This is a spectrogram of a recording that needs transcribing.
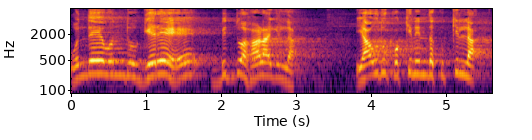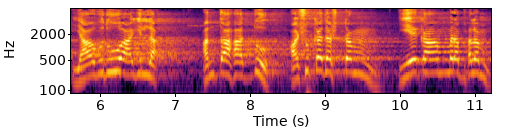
ಒಂದೇ ಒಂದು ಗೆರೆ ಬಿದ್ದು ಹಾಳಾಗಿಲ್ಲ. ಯಾವುದು ಕೊಕ್ಕಿನಿಂದ ಕುಕ್ಕಿಲ್ಲ. ಯಾವುದೂ ಆಗಿಲ್ಲ. ಅಂತಹದ್ದು ಅಶುಕದಷ್ಟಂ ಏಕಾಮ್ರ ಫಲಂ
